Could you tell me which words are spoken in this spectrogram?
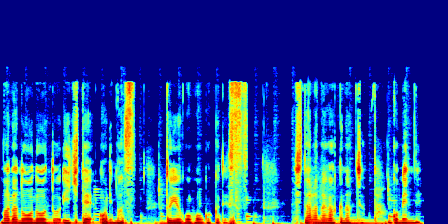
まだのうのうと生きております。というご報告です。したら長くなっちゃった。ごめんね。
